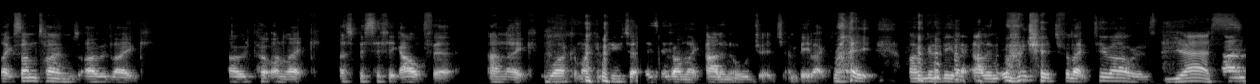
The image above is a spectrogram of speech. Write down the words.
like sometimes I would like I would put on like a specific outfit and like work at my computer as if I'm like Alan Aldridge and be like, right, I'm gonna be like Alan Aldridge for like two hours. yes And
